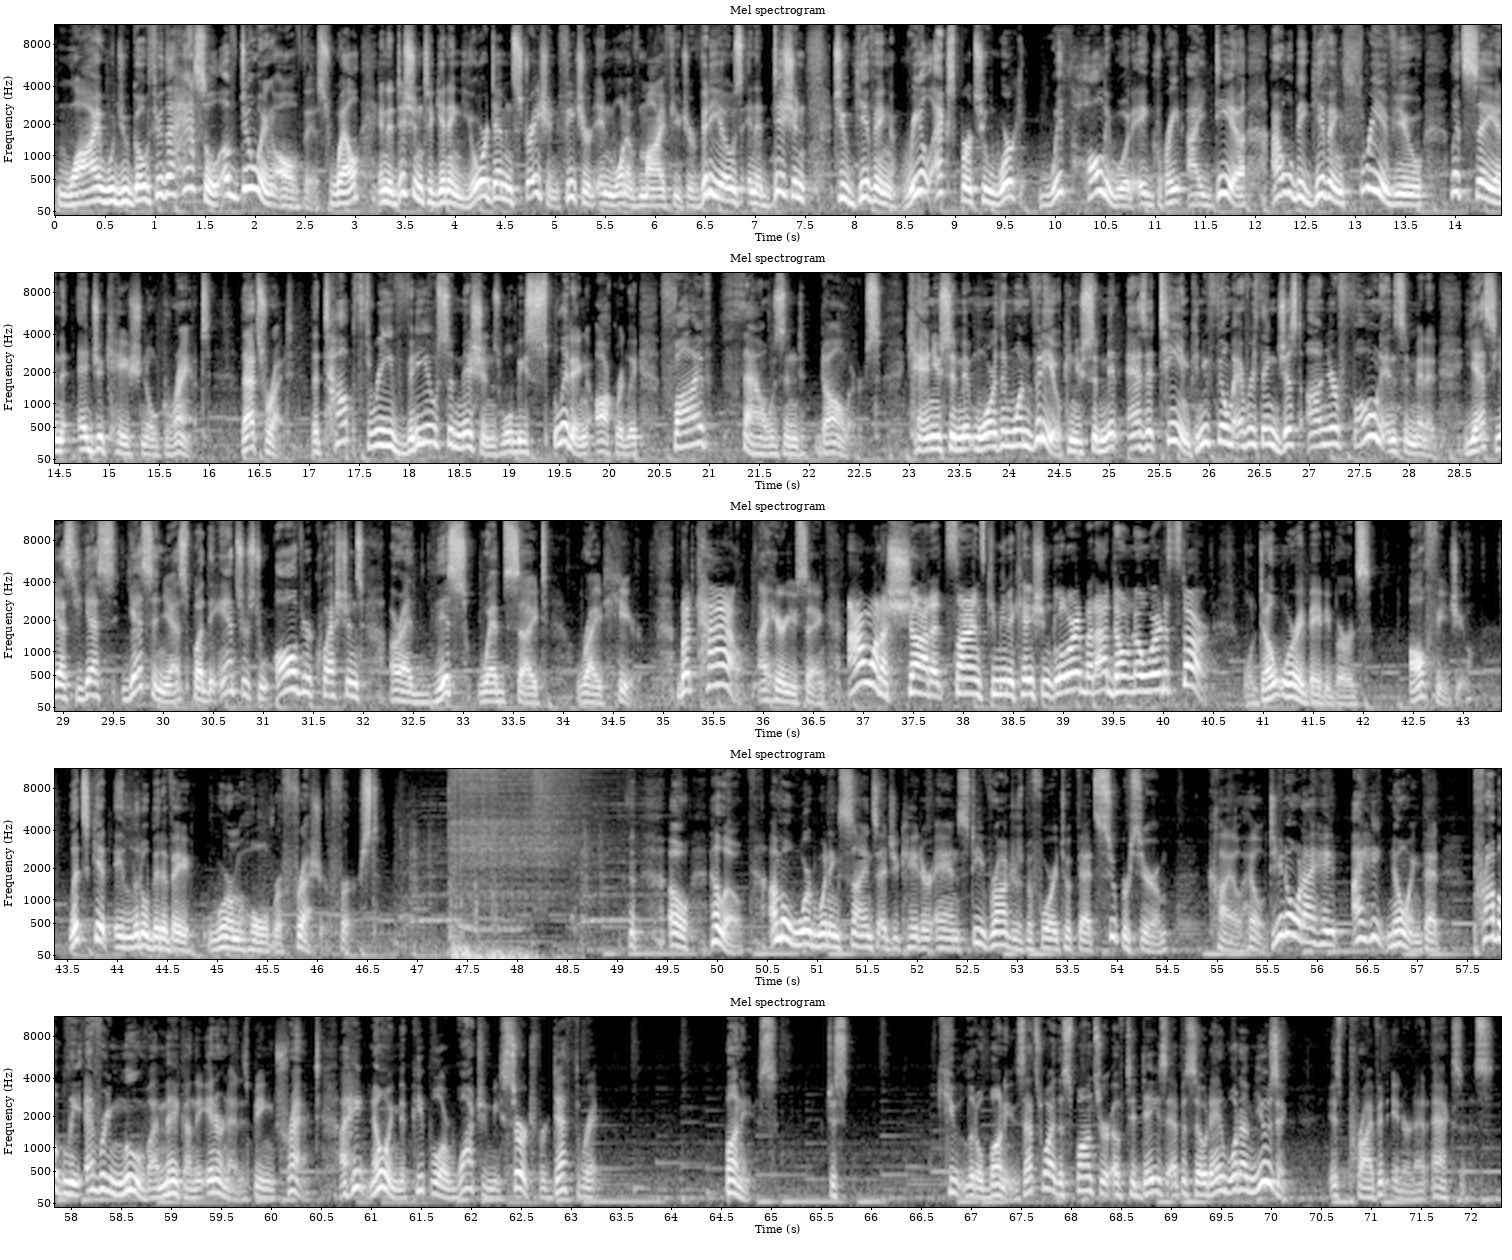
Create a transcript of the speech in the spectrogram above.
Why would you go through the hassle of doing all this? Well, in addition to getting your demonstration featured in one of my future videos, in addition to giving real experts who work with Hollywood a great idea, I will be giving three of you, let's say, an educational grant. That's right, the top three video submissions will be splitting, awkwardly, $5,000. Can you submit more than one video? Can you submit as a team? Can you film everything just on your phone and submit it? Yes, yes, yes, yes, and yes, but the answers to all of your questions are at this website right here. But Kyle, I hear you saying, I want a shot at science communication glory, but I don't know where to start. Well, don't worry, baby birds. I'll feed you. Let's get a little bit of a wormhole refresher first. oh, hello. I'm award winning science educator and Steve Rogers before I took that super serum, Kyle Hill. Do you know what I hate? I hate knowing that probably every move I make on the internet is being tracked. I hate knowing that people are watching me search for death threat bunnies. Just cute little bunnies. That's why the sponsor of today's episode and what I'm using is private internet access.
